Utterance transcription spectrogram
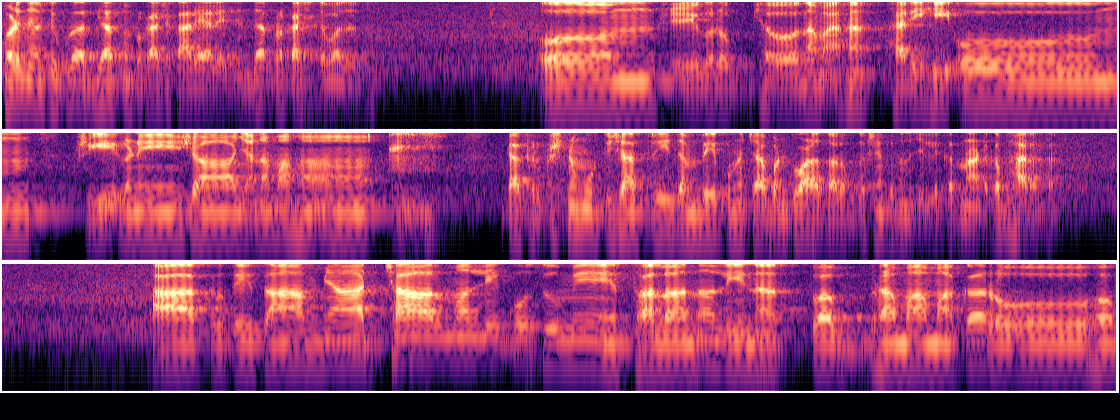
ಹೊಳೆ ನರಸಿಂಹಪುರ ಅಧ್ಯಾತ್ಮ ಪ್ರಕಾಶ ಕಾರ್ಯಾಲಯದಿಂದ ಪ್ರಕಾಶಿತವಾದದ್ದು. ಓಂ ಶ್ರೀ ಗುರುಭ್ಯೋ ನಮಃ. ಹರಿ ಓಂ ಶ್ರೀ ಗಣೇಶಾಯ ನಮಃ. ಡಾಕ್ಟರ್ ಕೃಷ್ಣಮೂರ್ತಿ ಶಾಸ್ತ್ರಿ, ದಂಬೆ, ಪುಣಚ, ಬಂಟ್ವಾಳ ತಾಲೂಕು, ದಕ್ಷಿಣ ಕನ್ನಡ ಜಿಲ್ಲೆ, ಕರ್ನಾಟಕ, ಭಾರತ. आकृतिसाम्याच्छाल्मल्लिकुसुमे स्थलनलिनत्वभ्रममकरोः।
